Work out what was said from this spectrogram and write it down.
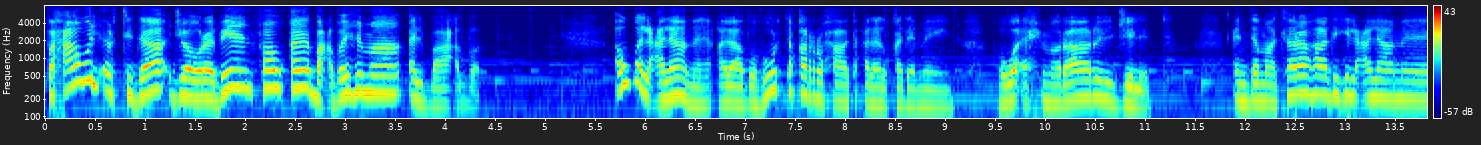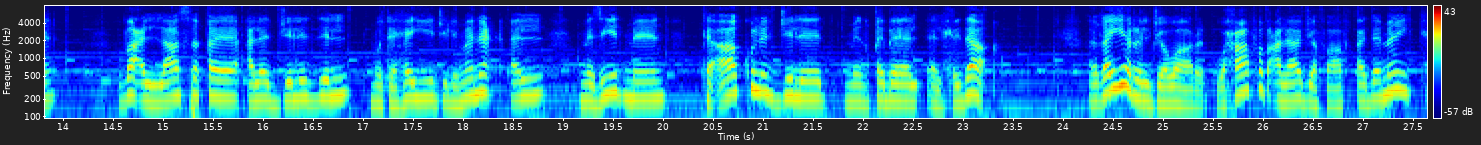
فحاول ارتداء جوربين فوق بعضهما البعض. أول علامة على ظهور تقرحات على القدمين هو احمرار الجلد. عندما ترى هذه العلامة ضع اللاصقة على الجلد المتهيج لمنع المزيد من تآكل الجلد من قبل الحذاء. غير الجوارب وحافظ على جفاف قدميك.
